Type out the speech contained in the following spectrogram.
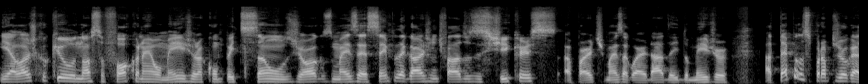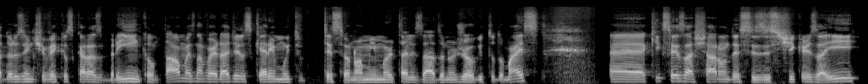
E é lógico que o nosso foco, né, é o Major, a competição, os jogos, mas é sempre legal a gente falar dos stickers, a parte mais aguardada aí do Major. Até pelos próprios jogadores a gente vê que os caras brincam e tal, mas na verdade eles querem muito ter seu nome imortalizado no jogo e tudo mais. É, o é, que, que, vocês acharam desses stickers aí?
